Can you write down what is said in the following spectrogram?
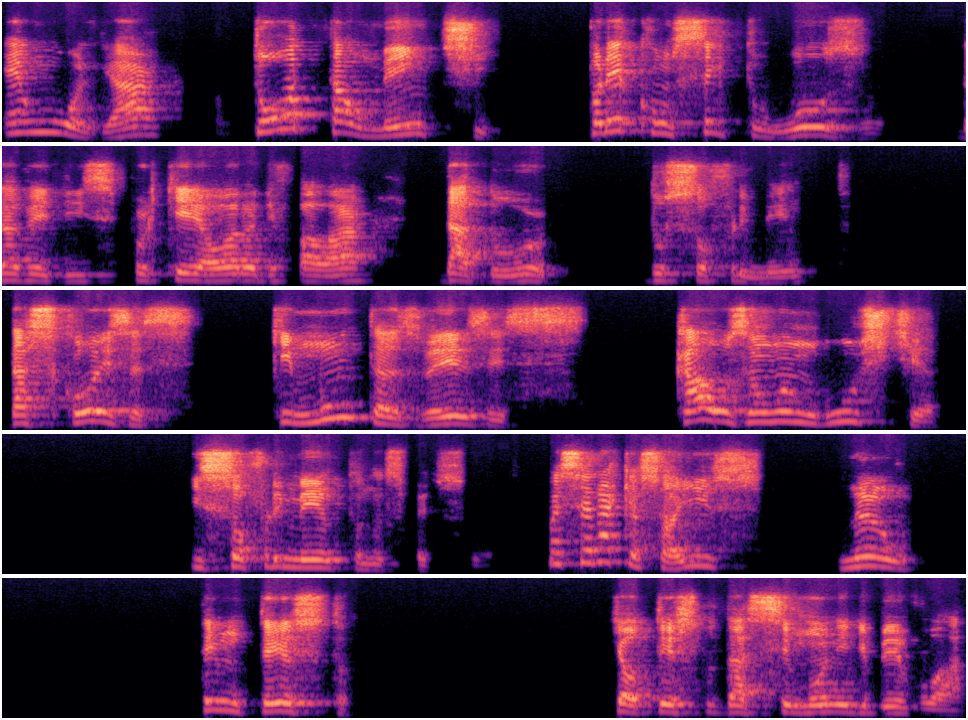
é um olhar totalmente preconceituoso da velhice, porque é hora de falar da dor, do sofrimento, das coisas que muitas vezes causam angústia e sofrimento nas pessoas. Mas será que é só isso? Não. Tem um texto, que é o texto da Simone de Beauvoir.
